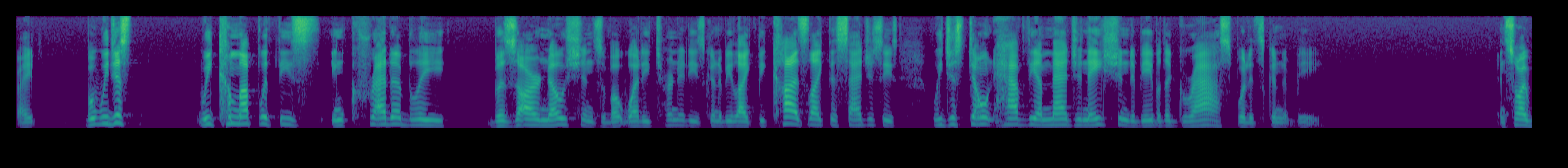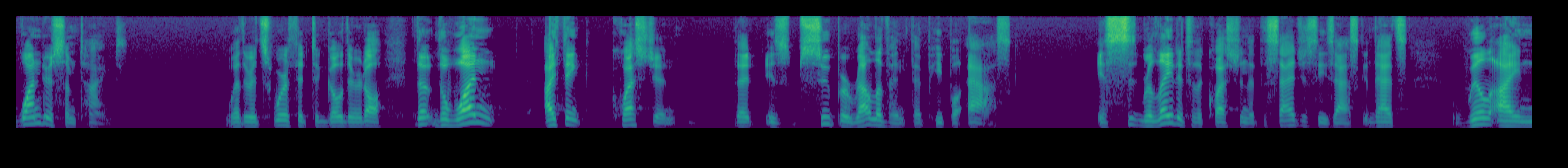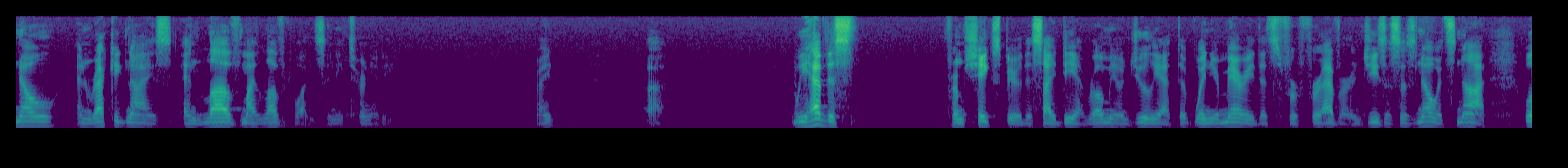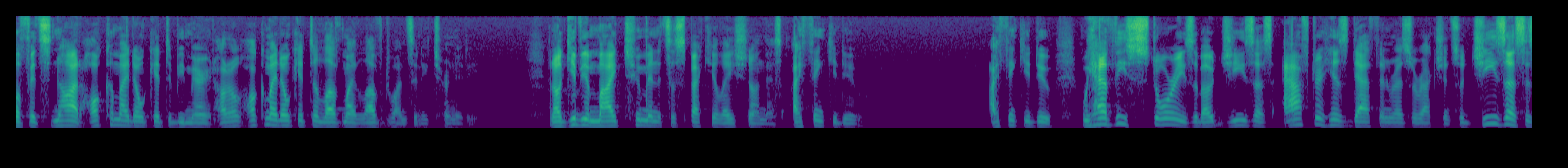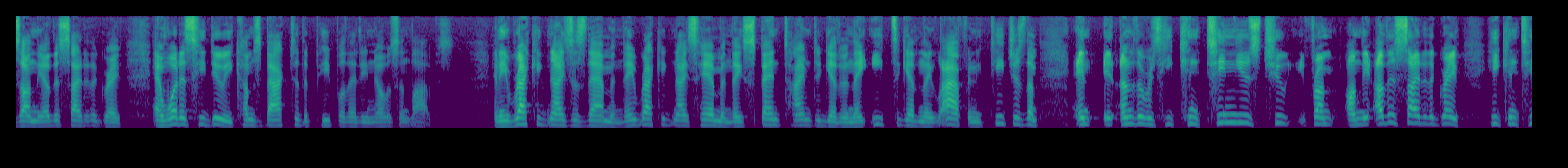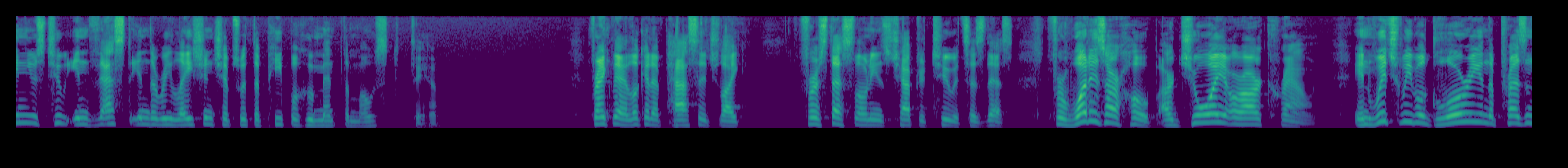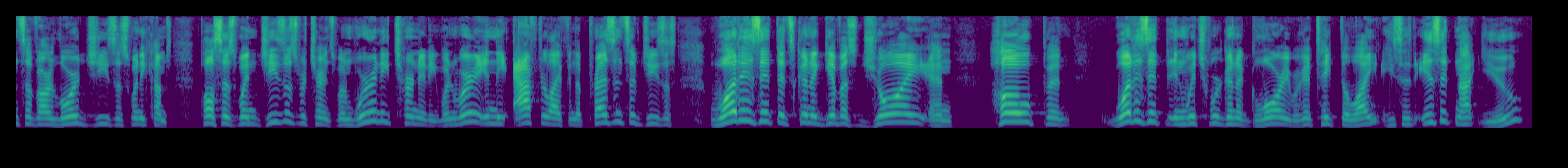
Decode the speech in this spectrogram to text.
right? But we just we come up with these incredibly bizarre notions about what eternity is going to be like because, like the Sadducees, we just don't have the imagination to be able to grasp what it's going to be. And so I wonder sometimes whether it's worth it to go there at all. The, the one, I think, question that is super relevant that people ask is related to the question that the Sadducees ask, and that's Will I know and recognize and love my loved ones in eternity? Right? Uh, we have this from Shakespeare, this idea, Romeo and Juliet, that when you're married, that's for forever. And Jesus says, No, it's not. Well, if it's not, how come I don't get to be married? How, how come I don't get to love my loved ones in eternity? And I'll give you my two minutes of speculation on this. I think you do. I think you do. We have these stories about Jesus after his death and resurrection. So Jesus is on the other side of the grave. And what does he do? He comes back to the people that he knows and loves and he recognizes them and they recognize him and they spend time together and they eat together and they laugh and he teaches them and in other words he continues to from on the other side of the grave he continues to invest in the relationships with the people who meant the most to him frankly i look at a passage like 1 thessalonians chapter 2 it says this for what is our hope our joy or our crown in which we will glory in the presence of our Lord Jesus when he comes. Paul says, when Jesus returns, when we're in eternity, when we're in the afterlife, in the presence of Jesus, what is it that's going to give us joy and hope? And what is it in which we're going to glory? We're going to take delight? He said, Is it not you?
